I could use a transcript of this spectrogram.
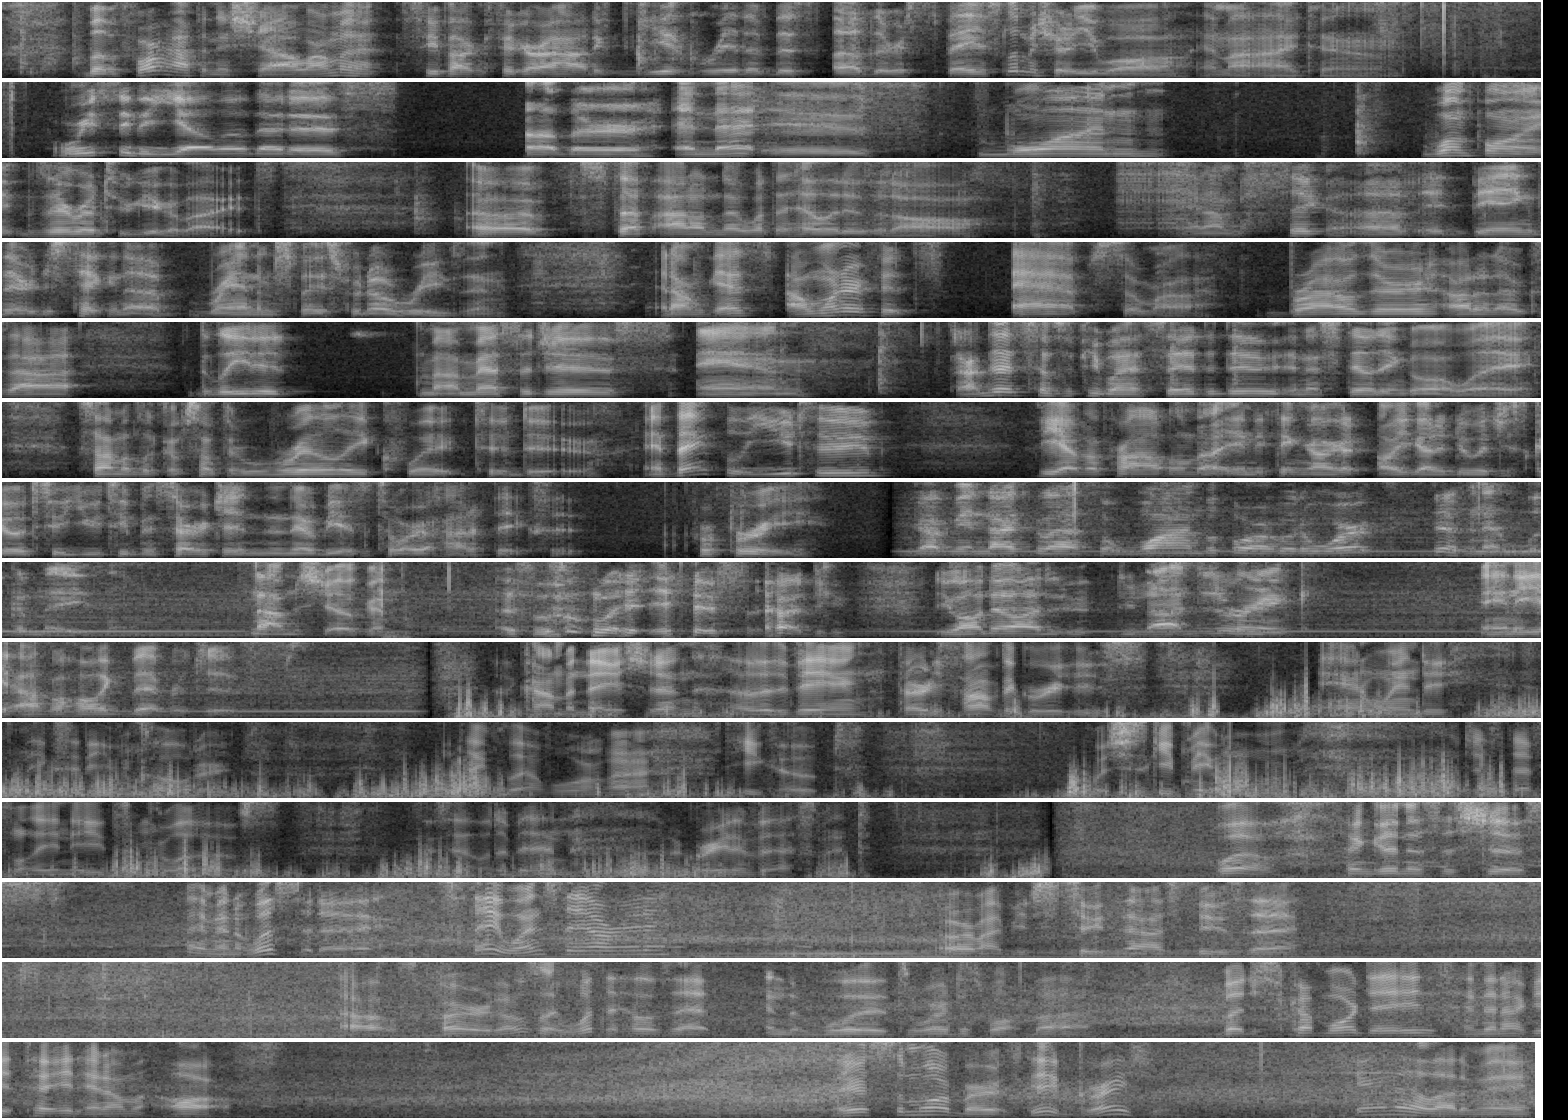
But before I hop in the shower, I'm gonna see if I can figure out how to get rid of this other space. Let me show you all in my iTunes. We see the yellow, that is other, and that is one 1.02 gigabytes of stuff I don't know what the hell it is at all. And I'm sick of it being there, just taking up random space for no reason. And I'm guess I wonder if it's apps or my browser. I don't know because I deleted my messages and I did stuff that people had said to do and it still didn't go away. So I'm gonna look up something really quick to do. And thankfully YouTube, if you have a problem about anything, all you gotta do is just go to YouTube and search it and then there'll be a tutorial how to fix it. For free. Got me a nice glass of wine before I go to work. Doesn't that look amazing? No, I'm just joking. This is what it is. I do, you all know I do, do not drink any alcoholic beverages. The combination of it being 35 degrees and windy makes it even colder. But Thankfully I wore my pea coat, which just keep me warm. I just definitely need some gloves because that would have been a great investment. Well, thank goodness it's just, hey man, what's today? Is today Wednesday already? Or it might be just Tuesday, no, it's Tuesday. Oh, it was a bird. I was like, what the hell is that in the woods where I just walked by? But just a couple more days and then I get paid and I'm off. There's some more birds. Good gracious. Scaring the hell out of me.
